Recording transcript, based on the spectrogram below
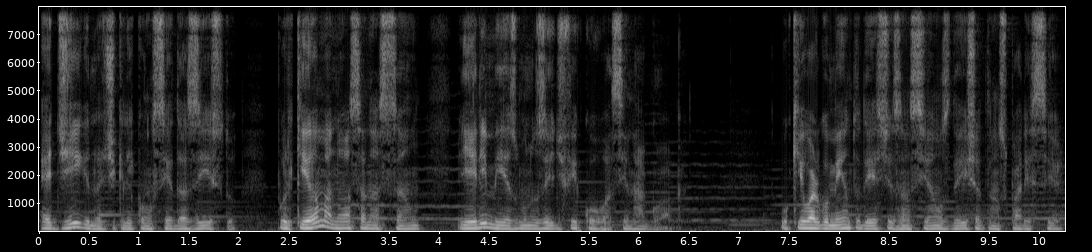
É digno de que lhe concedas isto, porque ama a nossa nação e ele mesmo nos edificou a sinagoga. O que o argumento destes anciãos deixa transparecer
